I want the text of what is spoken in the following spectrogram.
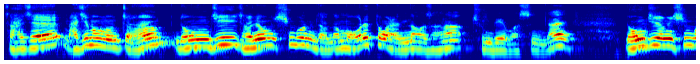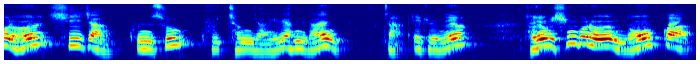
자 이제 마지막 논점 농지 전용 신고입니다. 너무 오랫동안 안 나와서 하나 준비해 봤습니다. 농지 전용 신고는 시장, 군수, 구청장에게 합니다. 자 이렇게 되네요. 전용 신고는 농업과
